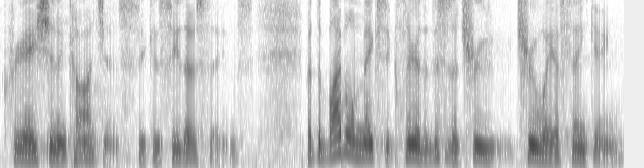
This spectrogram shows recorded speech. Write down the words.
creation and conscience. You can see those things. But the Bible makes it clear that this is a true, true way of thinking.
